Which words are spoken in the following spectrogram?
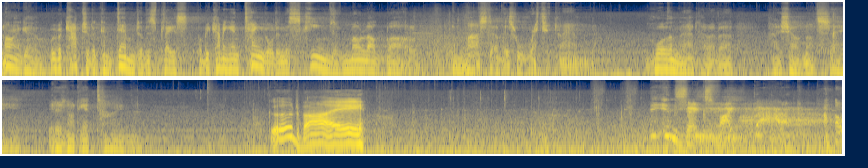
Long ago, we were captured and condemned to this place for becoming entangled in the schemes of Molag Bal, the master of this wretched land. More than that, however, I shall not say. It is not yet time. Goodbye. The insects fight back. How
